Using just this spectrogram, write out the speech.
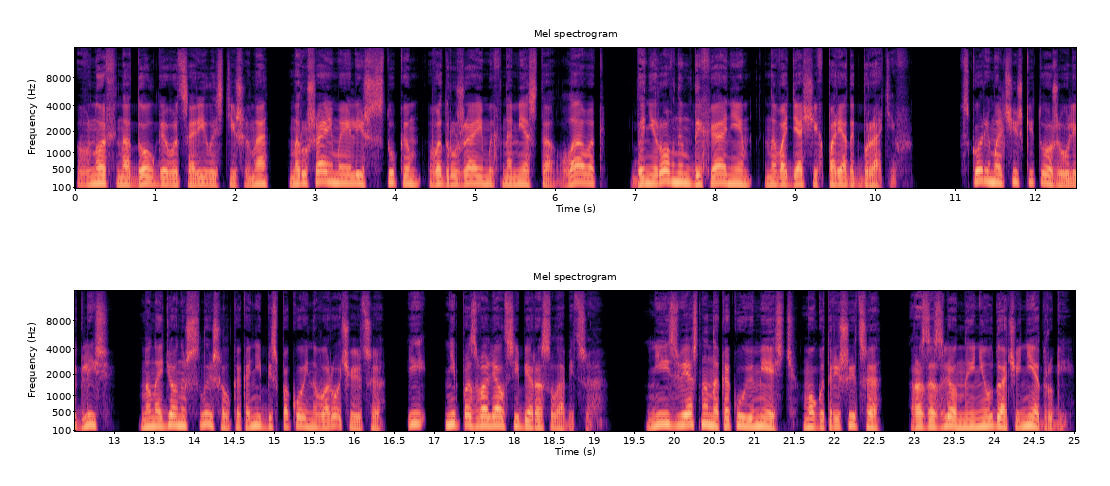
Вновь надолго воцарилась тишина, нарушаемая лишь стуком водружаемых на место лавок да неровным дыханием наводящих порядок братьев. Вскоре мальчишки тоже улеглись, но найденыш слышал, как они беспокойно ворочаются, и не позволял себе расслабиться. Неизвестно, на какую месть могут решиться разозленные неудачи недруги.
